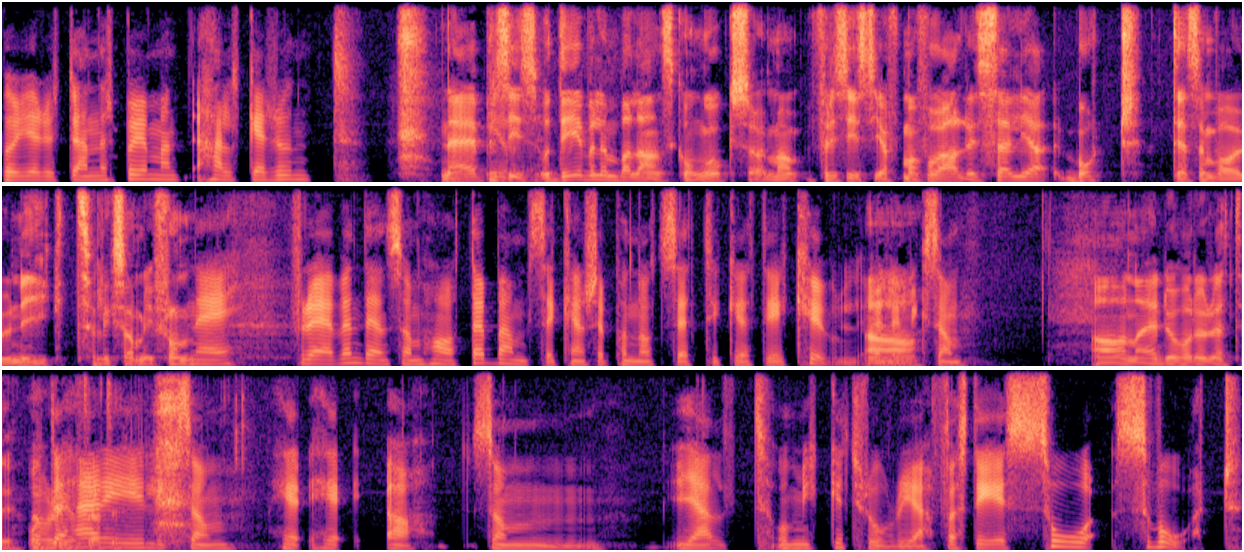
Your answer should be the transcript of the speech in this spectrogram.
Börjar du, annars börjar man halka runt. Nej, precis. Och det är väl en balansgång också. Man, precis, man får aldrig sälja bort det som var unikt liksom, ifrån... Nej, för även den som hatar Bamse kanske på något sätt tycker att det är kul. Ja. Eller liksom... Ja, nej, du har du rätt i. Det och det här är ju liksom... He, he, ja, som i allt och mycket tror jag. Fast det är så svårt.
